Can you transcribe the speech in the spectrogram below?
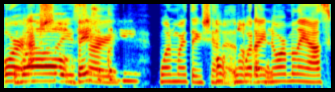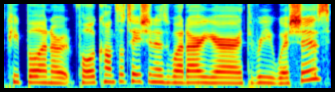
Or well, actually, sorry, one more thing, Shannon. Oh, no, what I normally ask people in a full consultation is, "What are your three wishes?"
